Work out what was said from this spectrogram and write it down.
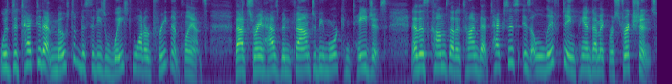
was detected at most of the city's wastewater treatment plants. That strain has been found to be more contagious. Now this comes at a time that Texas is lifting pandemic restrictions.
